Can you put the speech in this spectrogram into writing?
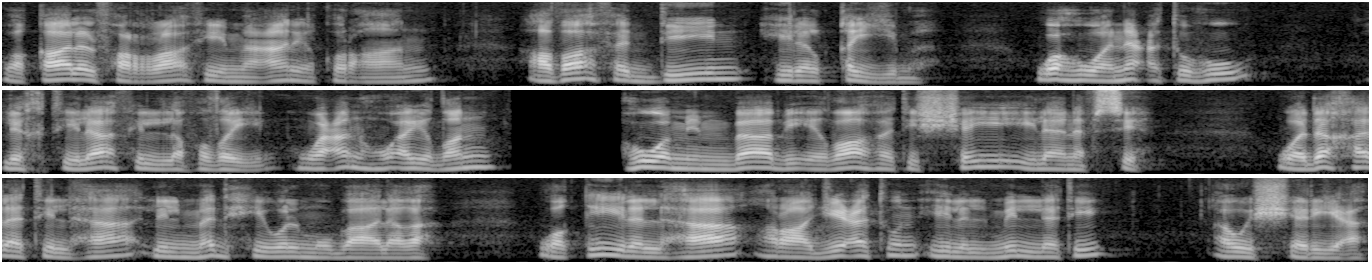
وقال الفراء في معاني القرآن أضاف الدين إلى القيمة وهو نعته لاختلاف اللفظين وعنه أيضا هو من باب إضافة الشيء إلى نفسه ودخلت الهاء للمدح والمبالغة وقيل الهاء راجعة إلى الملة أو الشريعة.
